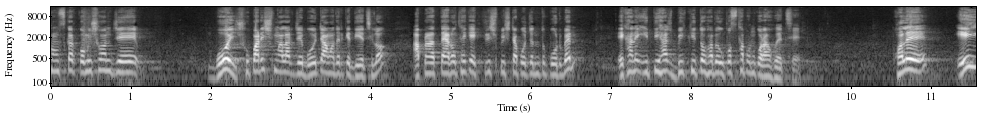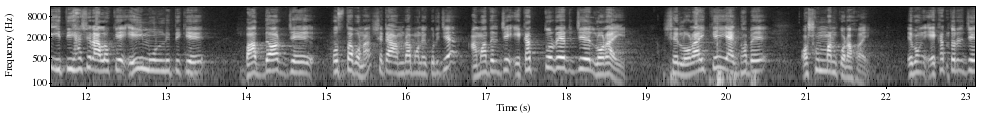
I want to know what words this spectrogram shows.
সংস্কার কমিশন যে বই, সুপারিশমালার যে বইটা আমাদেরকে দিয়েছিল, আপনারা তেরো থেকে একত্রিশ পৃষ্ঠা পর্যন্ত পড়বেন। এখানে ইতিহাস বিকৃতভাবে উপস্থাপন করা হয়েছে। ফলে এই ইতিহাসের আলোকে এই মূলনীতিকে বাদ দেওয়ার যে প্রস্তাবনা, সেটা আমরা মনে করি যে আমাদের যে একাত্তরের যে লড়াই, সে লড়াইকেই একভাবে অসম্মান করা হয়। এবং একাত্তরের যে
